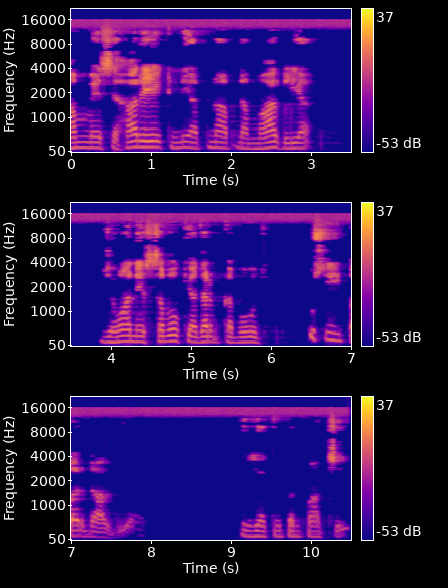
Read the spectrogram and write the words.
हम में से हर एक ने अपना अपना मार्ग लिया। जुआ ने सबों के अधर्म का बोझ उसी पर डाल दिया। तिरपन पाँच से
